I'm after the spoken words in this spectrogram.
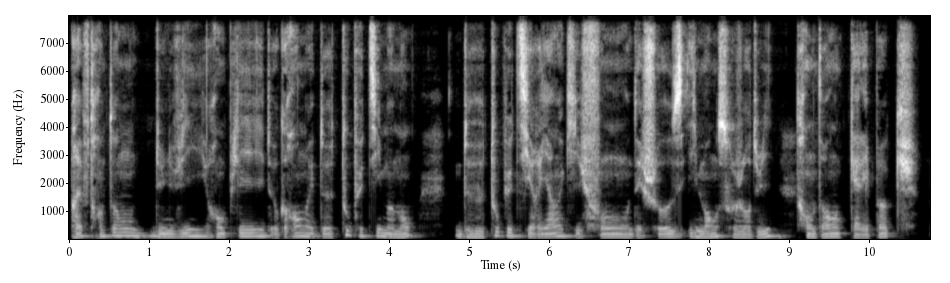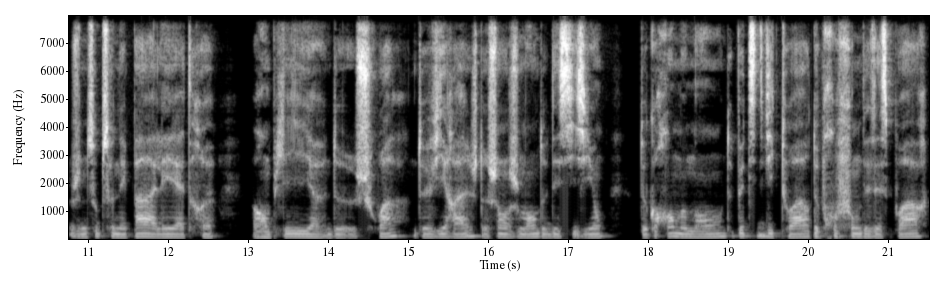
Bref, 30 ans d'une vie remplie de grands et de tout petits moments, de tout petits riens qui font des choses immenses aujourd'hui. 30 ans qu'à l'époque, je ne soupçonnais pas aller être rempli de choix, de virages, de changements, de décisions, de grands moments, de petites victoires, de profonds désespoirs,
